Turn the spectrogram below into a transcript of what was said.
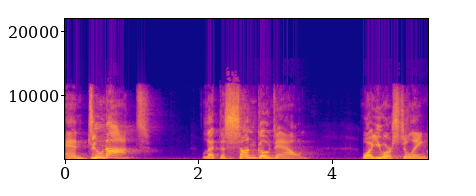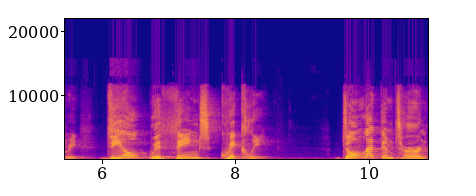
and do not let the sun go down while you are still angry. Deal with things quickly. Don't let them turn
